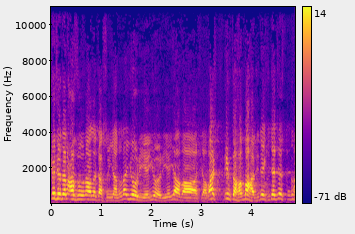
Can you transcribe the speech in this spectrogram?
Geceden azuğunu alacaksın yanına. Yoruye yoruye yavaş yavaş imtihan mahalline gideceksin. kızım.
